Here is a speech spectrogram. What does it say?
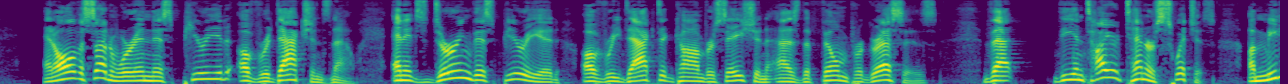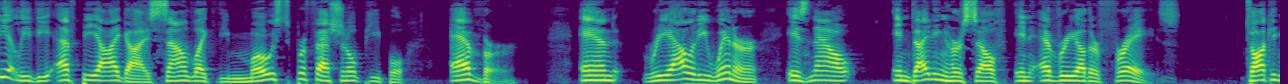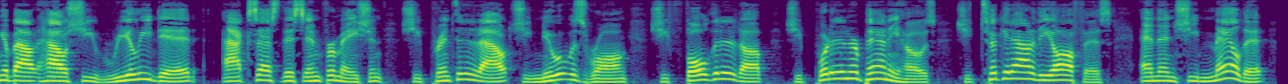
And all of a sudden, we're in this period of redactions now. And it's during this period of redacted conversation as the film progresses that the entire tenor switches. Immediately, the FBI guys sound like the most professional people ever. And Reality Winner is now indicting herself in every other phrase talking about how she really did access this information. She printed it out. She knew it was wrong. She folded it up. She put it in her pantyhose. She took it out of the office and then she mailed it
